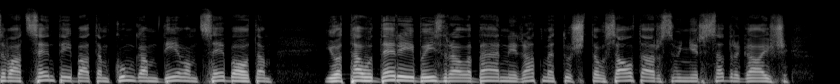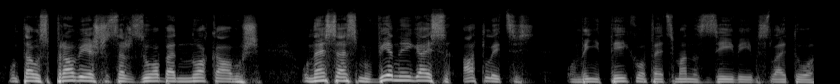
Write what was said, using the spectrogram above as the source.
savā centībā tam kungam, dievam, cebautam, jo tavu derību Izraela bērni ir atmetuši, tavus altārus viņi ir sadragājuši un tavus praviešus ar zobenu nokāvuši. Un es esmu vienīgais atlicis, un viņi tīko pēc manas dzīvības, lai to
